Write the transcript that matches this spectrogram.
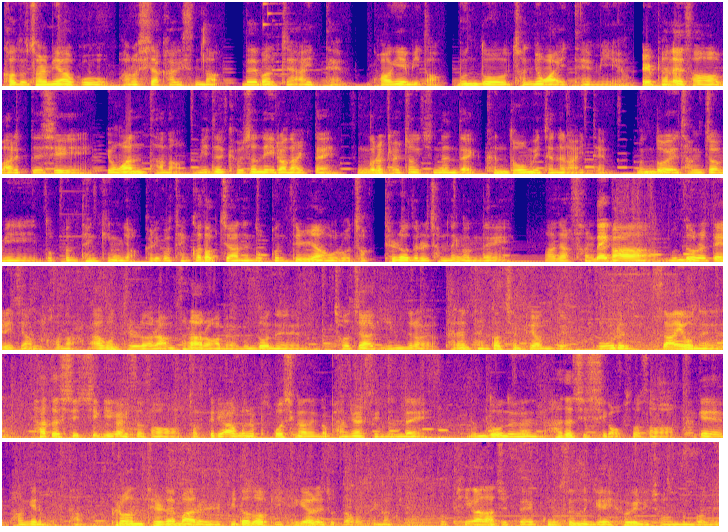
거두절미하고 바로 시작하겠습니다. 네 번째 아이템. 광희의 미덕. 문도 전용 아이템이에요. 1편에서 말했듯이 용환타나 미드 교전이 일어날 때 승부를 결정짓는데 큰 도움이 되는 아이템. 문도의 장점이 높은 탱킹력, 그리고 탱커답지 않은 높은 딜량으로 적 딜러들을 잡는 건데, 만약 상대가 문도를 때리지 않거나 아군 딜러를 암살하러 가면 문도는 저지하기 힘들어요. 다른 탱커 챔피언들, 오른, 사이오는 하드 CC기가 있어서 적들이 아군을 포커싱하는 걸 방해할 수 있는데 문도는 하드 CC가 없어서 크게 방해를 못함. 그런 딜레마를 미더덕이 해결해줬다고 생각해요. 또 피가 낮을 때 공 쓰는 게 효율이 좋은 문도는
